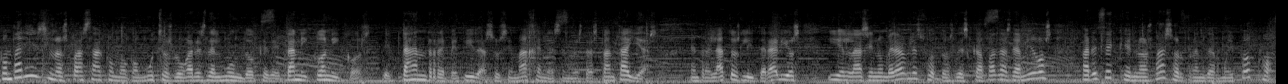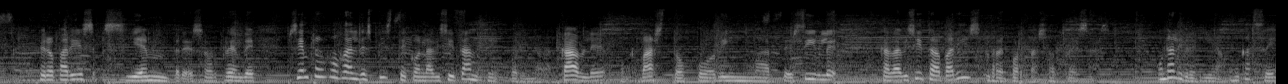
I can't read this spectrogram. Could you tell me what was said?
Con París nos pasa como con muchos lugares del mundo que de tan icónicos, de tan repetidas sus imágenes en nuestras pantallas, en relatos literarios y en las innumerables fotos de escapadas de amigos, parece que nos va a sorprender muy poco. Pero París siempre sorprende, siempre juega al despiste con la visitante, por inabarcable, por vasto, por inaccesible. Cada visita a París reporta sorpresas. Una librería, un café,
